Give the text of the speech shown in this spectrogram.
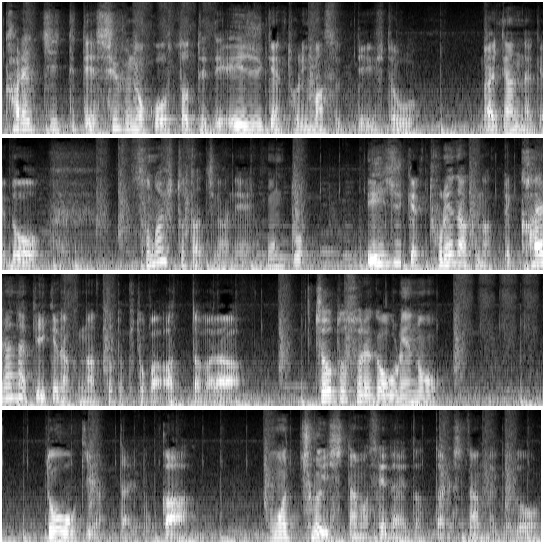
カレッジ行っててシェフのコース取ってて永住権取りますっていう人がいたんだけどその人たちがね本当永住権取れなくなって帰らなきゃいけなくなった時とかあったからちょうどそれが俺の同期だったりとかもうちょい下の世代だったりしたんだけど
